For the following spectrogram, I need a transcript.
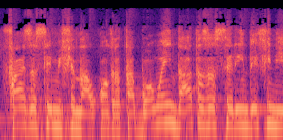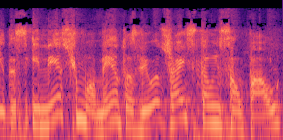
faz a semifinal contra Taboão em datas a serem definidas. E neste momento as Leoas já estão em São Paulo,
